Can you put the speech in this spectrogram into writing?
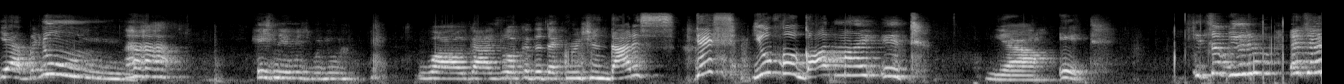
Yeah, Balloon. His name is Balloon. wow, guys, look at the decoration. That is. This, you forgot my it. Yeah. It. It's a beautiful, it's a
